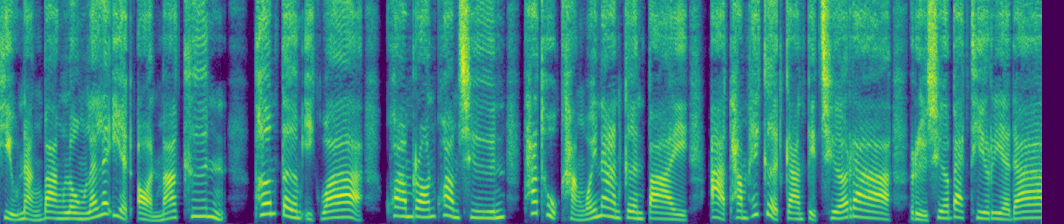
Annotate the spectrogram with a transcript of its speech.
ผิวหนังบางลงและละเอียดอ่อนมากขึ้น เพิ่มเติมอีกว่า ความร้อนความชื้น ถ้าถูกขังไว้นานเกินไป อาจทำให้เกิดการติดเชื้อรา หรือเชื้อแบคทีเรียได้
